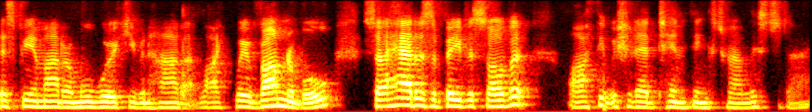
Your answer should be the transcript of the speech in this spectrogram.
let's be a martyr and we'll work even harder. Like we're vulnerable. So how does a beaver solve it? Oh, I think we should add 10 things to our list today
